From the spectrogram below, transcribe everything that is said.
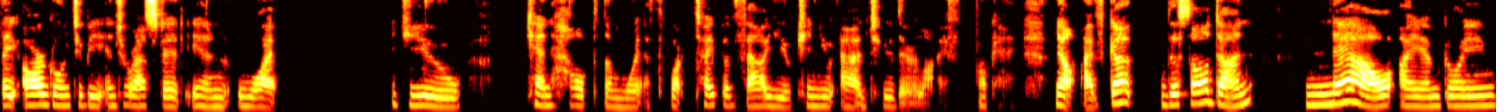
they are going to be interested in what you can help them with. What type of value can you add to their life? Okay, now I've got this all done. Now I am going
